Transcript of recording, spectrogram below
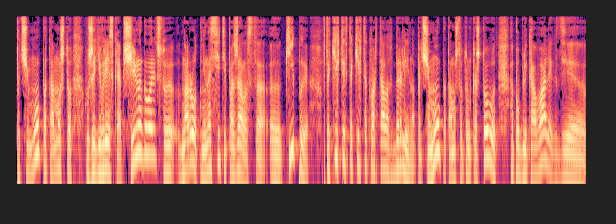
Почему? Потому что уже еврейская община говорит, что народ, не носите, пожалуйста, э, кипы в таких-то и в таких-то кварталах Берлина. Почему? Потому что только что вот опубликовали, где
